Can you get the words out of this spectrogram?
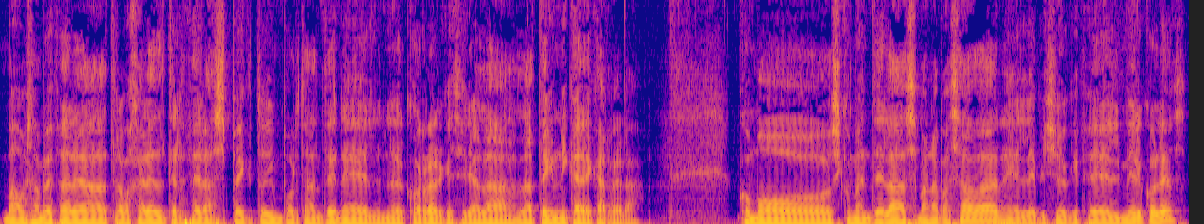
vamos a empezar a trabajar el tercer aspecto importante en el, en el correr, que sería la técnica de carrera. Como os comenté la semana pasada, en el episodio que hice el miércoles,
